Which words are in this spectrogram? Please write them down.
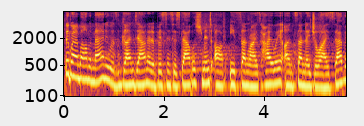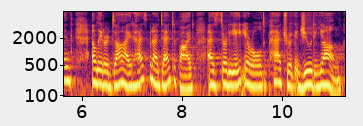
The Grand Bahama man who was gunned down at a business establishment off East Sunrise Highway on Sunday, July 7th, and later died has been identified as 38-year-old Patrick Jude Young.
